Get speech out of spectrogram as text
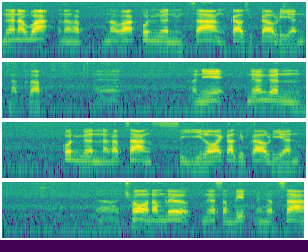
เนื้อนวะนะครับ นวะก้นเงินสร้าง 99 เหรียญนะครับอันนี้เนื้อเงินก้นเงินนะครับสร้าง 499 เหรียญช่อนำเลิกเนื้อสำริดนะครับสร้าง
